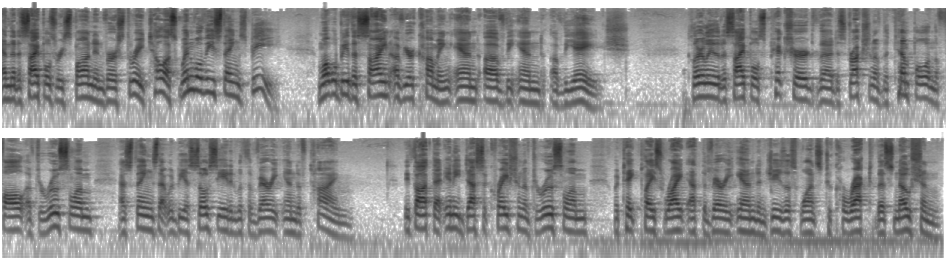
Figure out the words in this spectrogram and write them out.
And the disciples respond in verse 3 Tell us, when will these things be? And what will be the sign of your coming and of the end of the age? Clearly, the disciples pictured the destruction of the temple and the fall of Jerusalem as things that would be associated with the very end of time. They thought that any desecration of Jerusalem would take place right at the very end, and Jesus wants to correct this notion.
